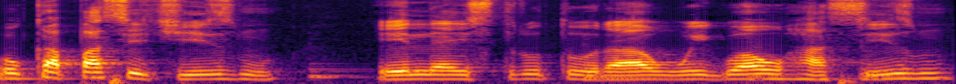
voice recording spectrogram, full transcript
O capacitismo ele é estrutural igual ao racismo?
